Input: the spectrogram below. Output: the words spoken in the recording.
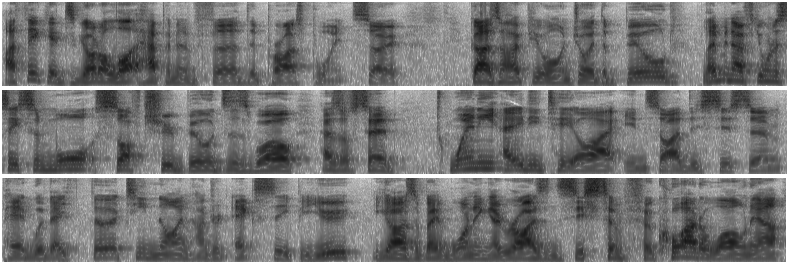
I think it's got a lot happening for the price point. So Guys, I hope you all enjoyed the build. Let me know if you want to see some more soft tube builds as well. As I said, 2080 Ti inside this system paired with a 3900X CPU. You guys have been wanting a Ryzen system for quite a while now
